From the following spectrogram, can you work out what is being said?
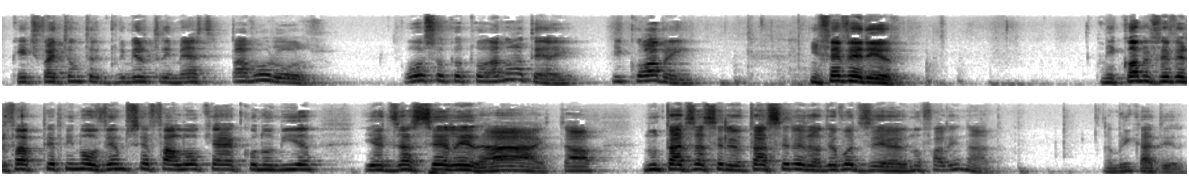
porque a gente vai ter um primeiro trimestre pavoroso. Ouça o que eu estou. Anotem aí. Me cobrem em fevereiro. Me cobrem em fevereiro. Fala, em novembro você falou que a economia ia desacelerar e tal. Não está desacelerando, está acelerando. Eu vou dizer, eu não falei nada. É brincadeira.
